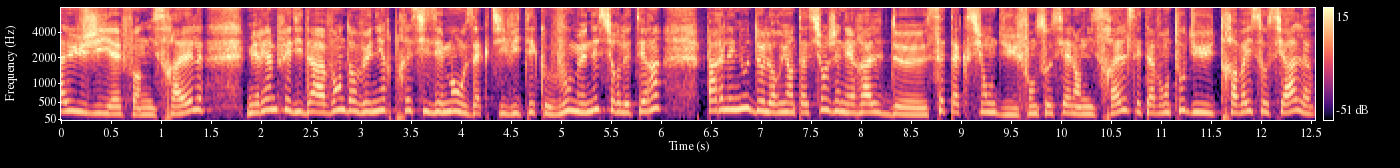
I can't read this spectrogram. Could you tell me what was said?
AUJF en Israël. Myriam Fedida, avant d'en venir précisément aux activités que vous menez sur le terrain, parlez-nous de l'orientation générale de cette action du Fonds social en Israël. C'est avant tout du travail social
